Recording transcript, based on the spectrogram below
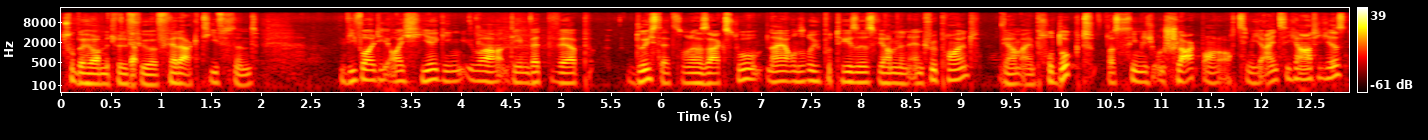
Zubehörmittel für Pferde aktiv sind. Wie wollt ihr euch hier gegenüber dem Wettbewerb durchsetzen? Oder sagst du, naja, unsere Hypothese ist, wir haben einen Entry Point, wir haben ein Produkt, was ziemlich unschlagbar und auch ziemlich einzigartig ist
